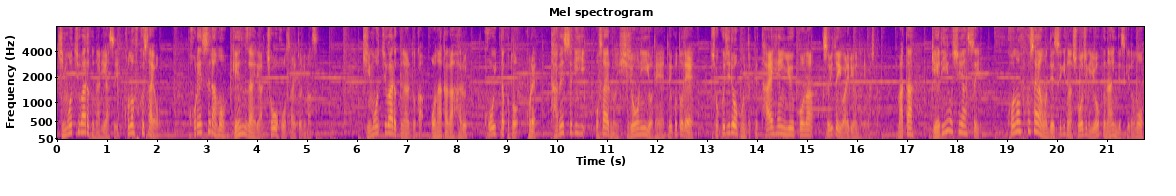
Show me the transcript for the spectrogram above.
気持ち悪くなりやすいこの副作用これすらも現在では重宝されております。気持ち悪くなるとかお腹が張るこういったことこれ食べ過ぎ抑えるのに非常にいいよねということで食事療法にとって大変有効な薬と言われるようになりました。また下痢をしやすいこの副作用も出過ぎるのは正直良くないんですけども、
